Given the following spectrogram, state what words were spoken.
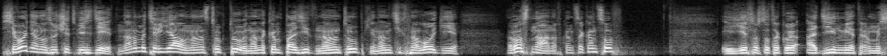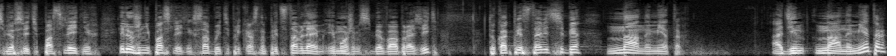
Сегодня оно звучит везде. Это наноматериалы, наноструктуры, нанокомпозиты, нанотрубки, нанотехнологии. Рост нано, в конце концов. И если что такое один метр мы себе в свете последних, или уже не последних событий прекрасно представляем и можем себе вообразить, то как представить себе нанометр? Один нанометр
